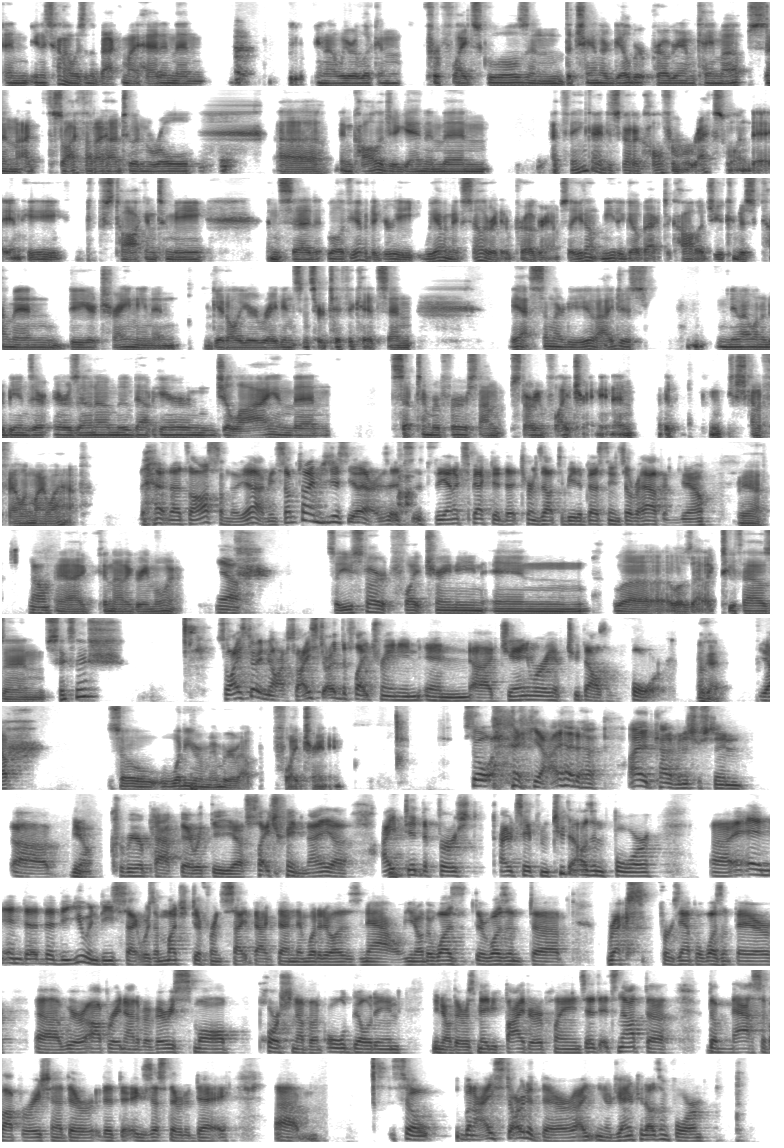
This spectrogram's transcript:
and you know, it's kind of always in the back of my head. And then, you know, we were looking for flight schools and the Chandler Gilbert program came up. And I, so I thought I had to enroll uh, in college again. And then I think I just got a call from Rex one day and he was talking to me and said, Well, if you have a degree, we have an accelerated program. So you don't need to go back to college. You can just come in, do your training, and get all your ratings and certificates. And yeah, similar to you, I just knew I wanted to be in Arizona, moved out here in July, and then September 1st, I'm starting flight training. And it just kind of fell in my lap. That's awesome, though. Yeah, I mean, sometimes you just yeah, it's it's the unexpected that turns out to be the best thing that's ever happened. You know. Yeah. No. Yeah, I could not agree more. Yeah. So you start flight training in uh, what was that like 2006 ish? So I started no, so I started the flight training in uh, January of 2004. Okay. Yep. So what do you remember about flight training? So yeah, I had a I had kind of an interesting uh, you know career path there with the uh, flight training. I uh, I did the first I would say from 2004. Uh, and and the, the, the UND site was a much different site back then than what it was now. You know, there was there wasn't uh, Rex, for example, wasn't there. Uh, we were operating out of a very small portion of an old building. You know, there was maybe five airplanes. It, it's not the the massive operation that there that exists there today. Um, so when I started there, I you know January 2004,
